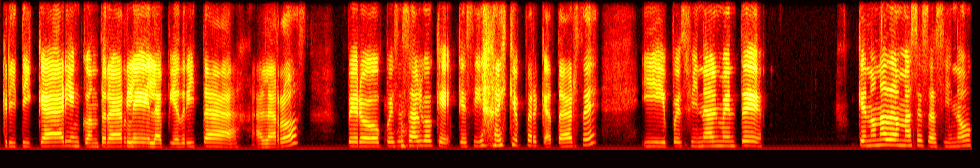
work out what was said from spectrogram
criticar y encontrarle la piedrita al arroz, pero pues es algo que, que sí hay que percatarse y pues finalmente que no nada más es así, ¿no?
